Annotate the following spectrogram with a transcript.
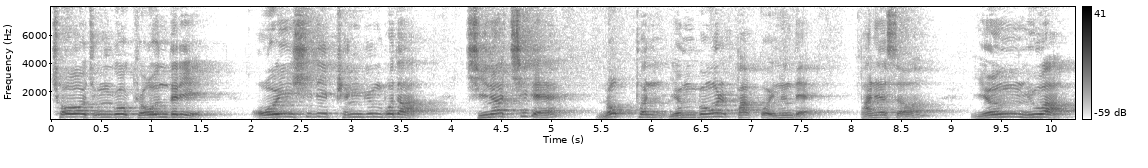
초, 중고 교원들이 OECD 평균보다 지나치게 높은 연봉을 받고 있는데 반해서 영유아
